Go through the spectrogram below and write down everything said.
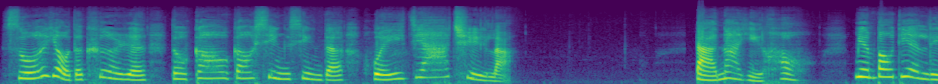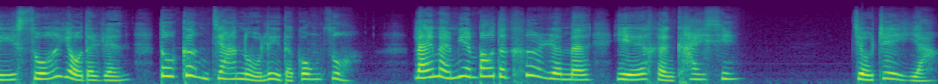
所有的客人都高高兴兴地回家去了。打那以后，面包店里所有的人都更加努力地工作，来买面包的客人们也很开心。就这样。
